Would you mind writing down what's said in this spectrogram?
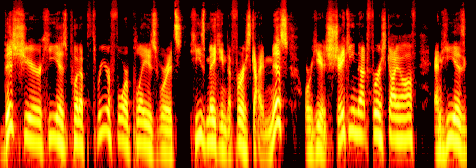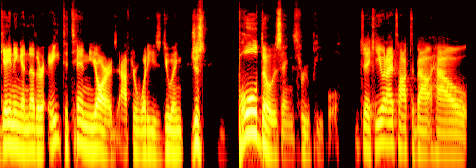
This year he has put up three or four plays where it's he's making the first guy miss or he is shaking that first guy off and he is gaining another eight to ten yards after what he's doing, just bulldozing through people. Jake, you and I talked about how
